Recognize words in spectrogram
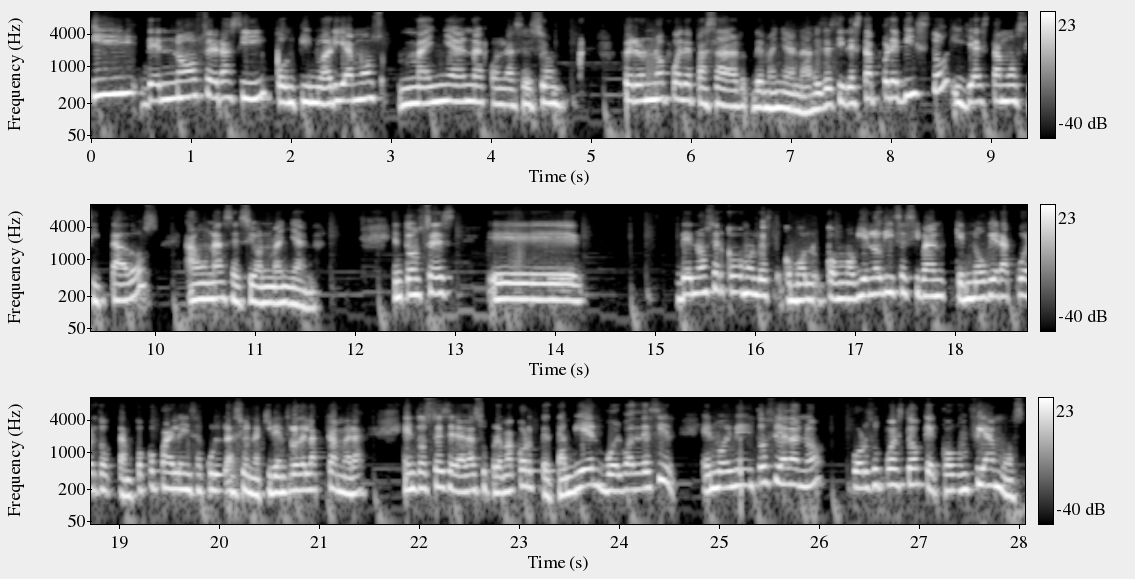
Y de no ser así, continuaríamos mañana con la sesión pero no puede pasar de mañana. Es decir, está previsto y ya estamos citados a una sesión mañana. Entonces, eh, de no ser como, lo, como, como bien lo dice Iván, que no hubiera acuerdo tampoco para la insaculación aquí dentro de la Cámara, entonces será la Suprema Corte. También vuelvo a decir, en Movimiento Ciudadano, por supuesto que confiamos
